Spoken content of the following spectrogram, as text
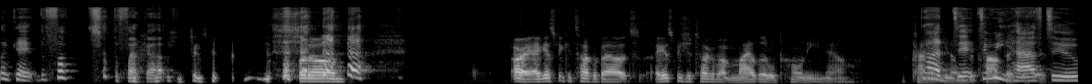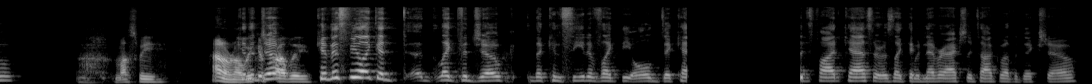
Okay, the fuck shut the fuck up. but um, all right. I guess we could talk about. I guess we should talk about My Little Pony now. Kind God you know, damn, the do we have to? Must we? I don't know. Can we could joke- probably. Can this be like a like the joke, the conceit of like the old dickheads podcast, where it was like they would never actually talk about the dick show,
